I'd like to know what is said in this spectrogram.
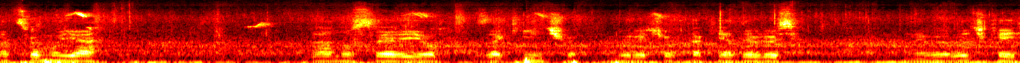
на цьому я дану серію закінчу. Бурячок, так я дивлюсь, невеличкий.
